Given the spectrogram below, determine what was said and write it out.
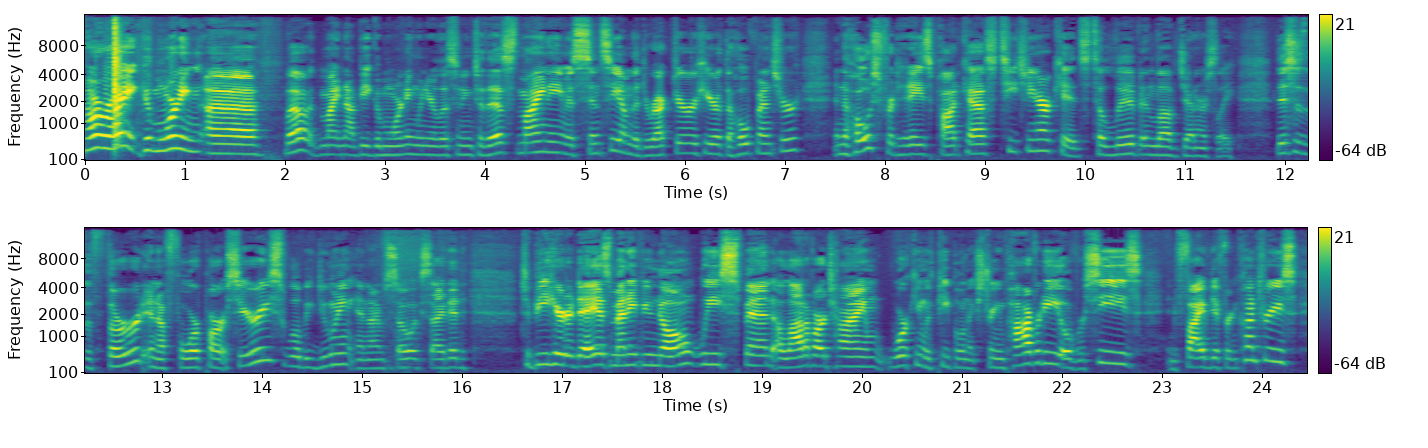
All right. Good morning. Uh, well, it might not be good morning when you're listening to this. My name is Cynci. I'm the director here at the Hope Venture and the host for today's podcast, Teaching Our Kids to Live and Love Generously. This is the third in a four part series we'll be doing, and I'm so excited to be here today. As many of you know, we spend a lot of our time working with people in extreme poverty overseas in five different countries.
